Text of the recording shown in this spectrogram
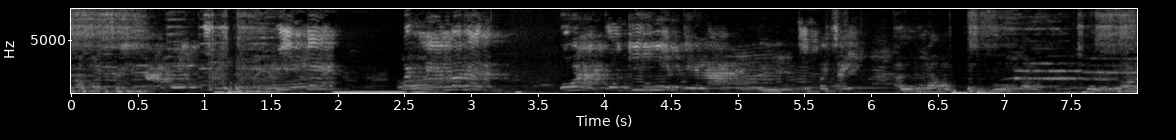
เอาไปใส่หาเม็ดนี่แกมันแมนบ่เด่นหัวกูกี่หียบดีละที่ไปใส่ถุงแล้วถุงแล้วถุงแล้ว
